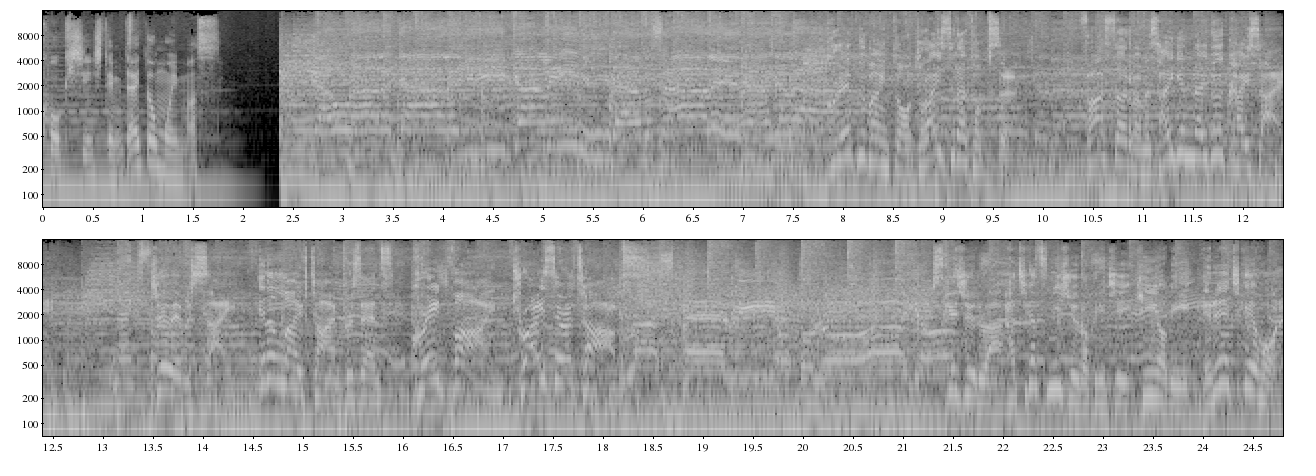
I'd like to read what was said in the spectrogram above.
好奇心してみたいと思います。グレープバインとトライセラトップス。ファーストアルバム再現ライブ開催 J-WEB 主催 In a Lifetime presents Grapevine Triceratops. スケジュールは8月26日金曜日 NHK ホール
